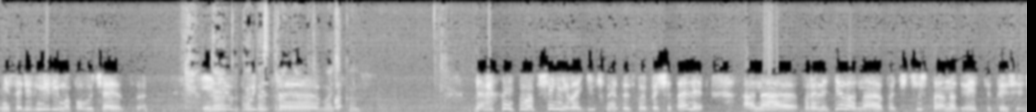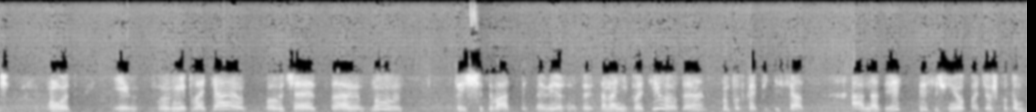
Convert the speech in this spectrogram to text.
несоизмеримо получается. Или да, будет... Странная математика да, вообще нелогично. То есть мы посчитали, она пролетела на почти что на 200 тысяч. Вот. И не платя, получается, ну, 1020, наверное. То есть она не платила, да, ну, пускай 50. А на 200 тысяч у нее платеж потом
